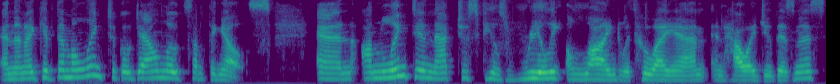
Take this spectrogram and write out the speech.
And then I give them a link to go download something else. And on LinkedIn, that just feels really aligned with who I am and how I do business.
